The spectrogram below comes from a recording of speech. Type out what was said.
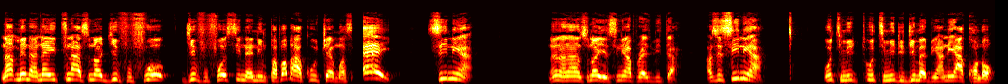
Na me nana yi tena ase na ɔgye fufuo gye fufuo si n'anim papa baako twam ɔsɛ hey! Senior! Ne nana nso na ɔyɛ senior presbyter. Ɔsɛ senior wotumi wotumi didi ma aduane akɔnɔ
